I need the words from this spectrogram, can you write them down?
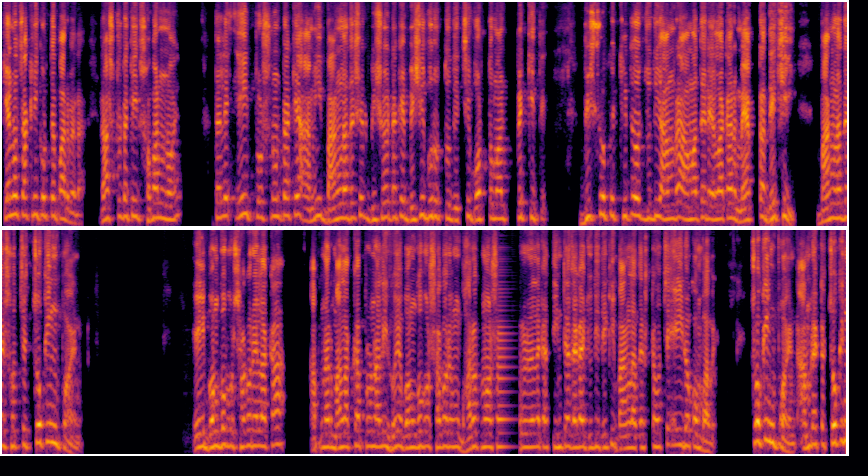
কেন চাকরি করতে পারবে না? রাষ্ট্রটা কি সবার নয়? তাহলে এই প্রশ্নটাকে আমি বাংলাদেশের বিষয়টাকে বেশি গুরুত্ব দিচ্ছি বর্তমান প্রেক্ষিতে। বিশ্ব প্রেক্ষিতে যদি আমরা আমাদের এলাকার ম্যাপটা দেখি, বাংলাদেশ হচ্ছে চোকিং পয়েন্ট। এই বঙ্গোপসাগর এলাকা আপনার মালাক্কা প্রণালী হয়ে বঙ্গোপসাগর এবং ভারত মহাসাগর এলাকা তিনটা জায়গায় যদি দেখি বাংলাদেশটা হচ্ছে এই রকম ভাবে চোকিং পয়েন্ট, আমরা একটা চোকিং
